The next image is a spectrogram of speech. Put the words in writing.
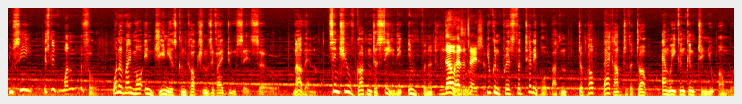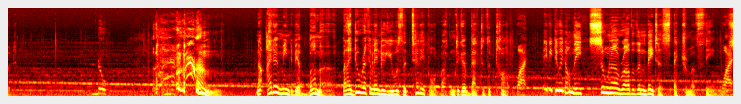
You see, isn't it wonderful? One of my more ingenious concoctions, if I do say so. Now then, since you've gotten to see the infinite No hole, hesitation. you can press the teleport button to pop back up to the top, and we can continue onward. No. hmm. Now, I don't mean to be a bummer, but I do recommend you use the teleport button to go back to the top. Why? Maybe do it on the sooner rather than later spectrum of things. Why?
